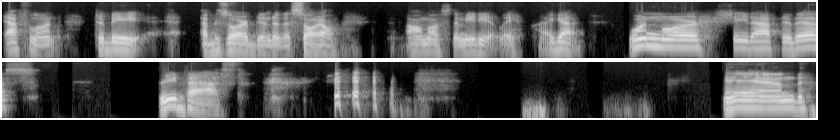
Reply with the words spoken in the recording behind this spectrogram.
effluent to be absorbed into the soil almost immediately. I got one more sheet after this. Read fast. and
